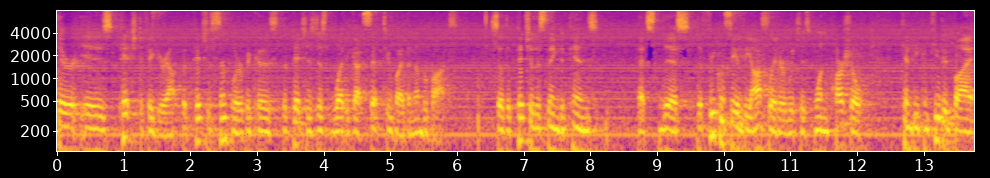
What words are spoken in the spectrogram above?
there is pitch to figure out, but pitch is simpler because the pitch is just what it got set to by the number box. So the pitch of this thing depends, that's this. The frequency of the oscillator, which is one partial, can be computed by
